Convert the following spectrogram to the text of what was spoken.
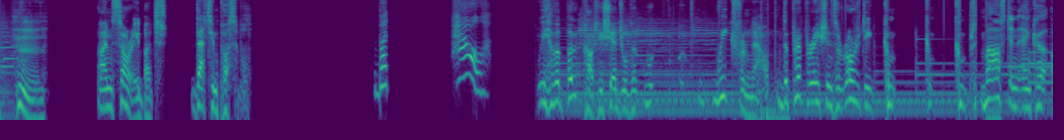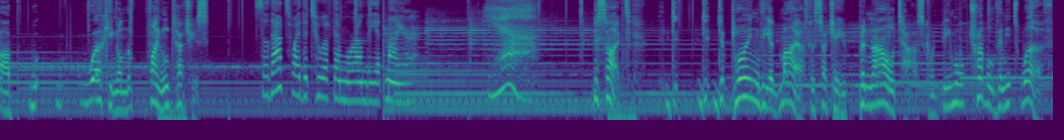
Hmm. I'm sorry, but that's impossible. But how? We have a boat party scheduled a week from now. The preparations are already com- com- complete. Mast and anchor are working on the final touches. So that's why the two of them were on the Admire. Yeah. Besides, d- d- deploying the Admire for such a banal task would be more trouble than it's worth.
